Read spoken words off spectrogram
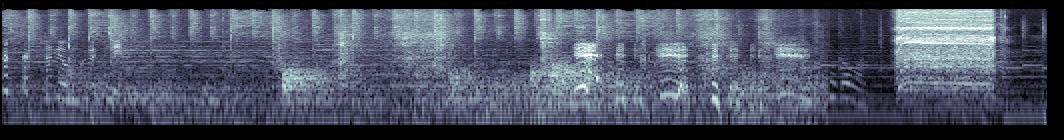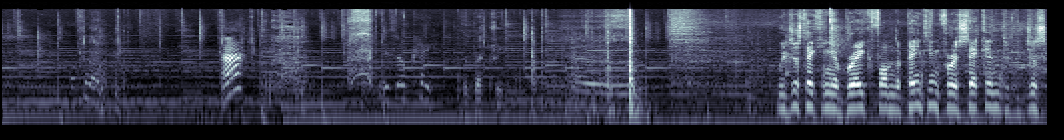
Huh? It's okay. The battery. Oh. We're just taking a break from the painting for a second. Just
